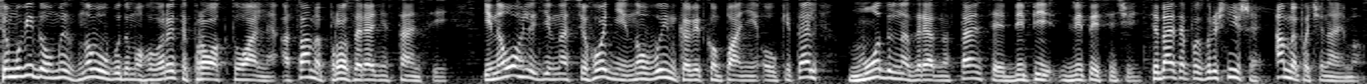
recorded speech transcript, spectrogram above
цьому відео ми знову будемо говорити про актуальне, а саме про зарядні станції. І на огляді в нас сьогодні новинка від компанії Oukitel – модульна зарядна станція BP 2000. Сідайте позручніше, а ми починаємо.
